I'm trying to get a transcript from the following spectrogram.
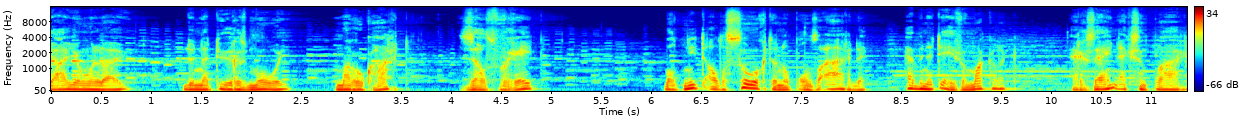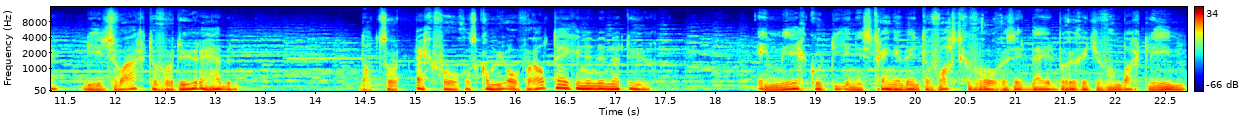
De natuur is mooi, maar ook hard, zelfs vreed. Want niet alle soorten op onze aarde hebben het even makkelijk. Er zijn exemplaren die het zwaar te voortduren hebben. Dat soort pechvogels kom je overal tegen in de natuur. Een meerkoet die in een strenge winter vastgevroren zit bij het bruggetje van Bartlehem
